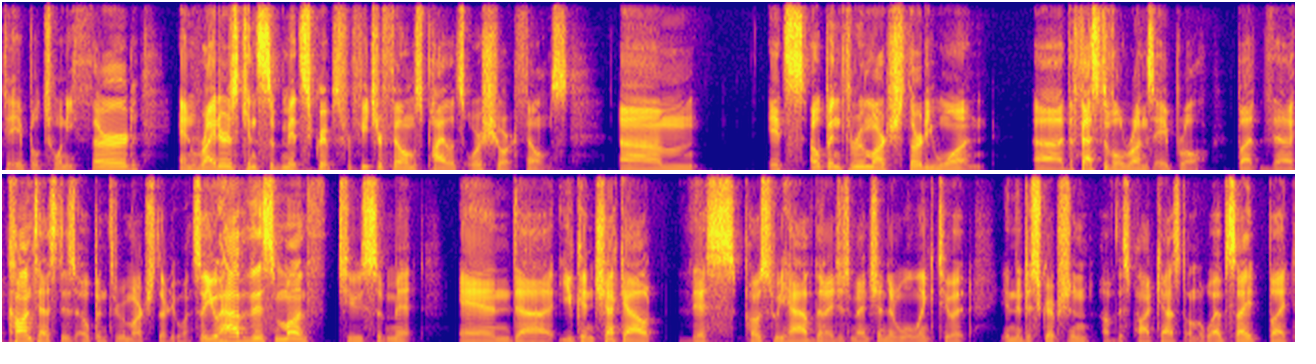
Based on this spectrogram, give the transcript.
to April 23rd. And writers can submit scripts for feature films, pilots, or short films. Um, it's open through March 31. Uh, the festival runs April, but the contest is open through March 31. So you have this month to submit. And uh, you can check out this post we have that I just mentioned, and we'll link to it in the description of this podcast on the website. But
